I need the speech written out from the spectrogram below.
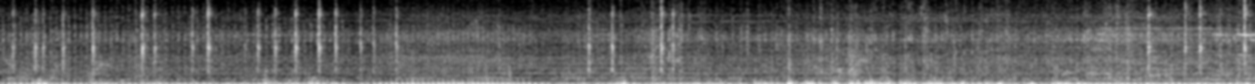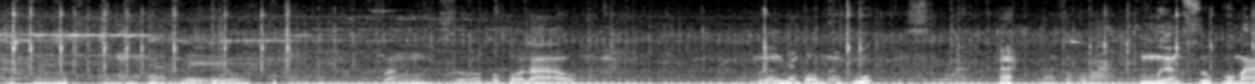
เกียร์เกียร์ไปร้อยห้าสิบ เร็วฟังโส ปลาวเมืองหยังก่อเมืองกุฮะนั่งซุปเมาเมืองสุกุมา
